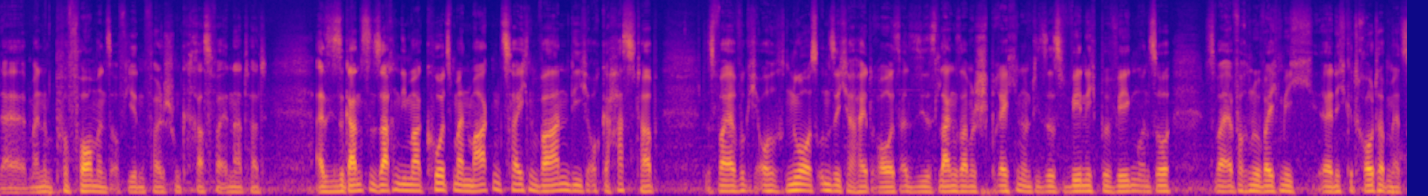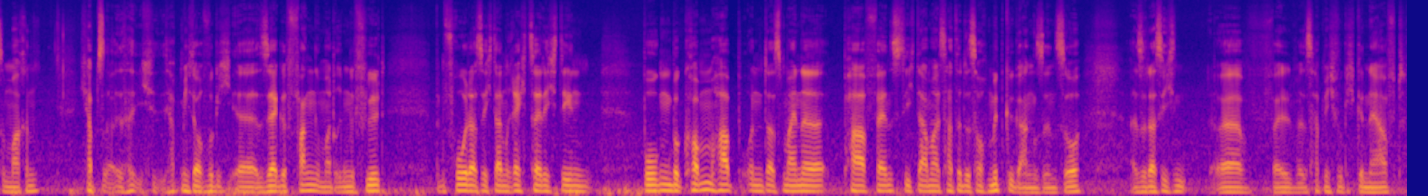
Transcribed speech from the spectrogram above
äh, meine Performance auf jeden Fall schon krass verändert hat. Also diese ganzen Sachen, die mal kurz mein Markenzeichen waren, die ich auch gehasst habe, das war ja wirklich auch nur aus Unsicherheit raus. Also dieses langsame Sprechen und dieses wenig Bewegen und so. Das war einfach nur, weil ich mich äh, nicht getraut habe, mehr zu machen. Ich habe ich hab mich da auch wirklich äh, sehr gefangen immer drin gefühlt. Bin froh, dass ich dann rechtzeitig den Bogen bekommen habe und dass meine paar Fans, die ich damals hatte, das auch mitgegangen sind. So. Also dass ich, äh, weil das hat mich wirklich genervt.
